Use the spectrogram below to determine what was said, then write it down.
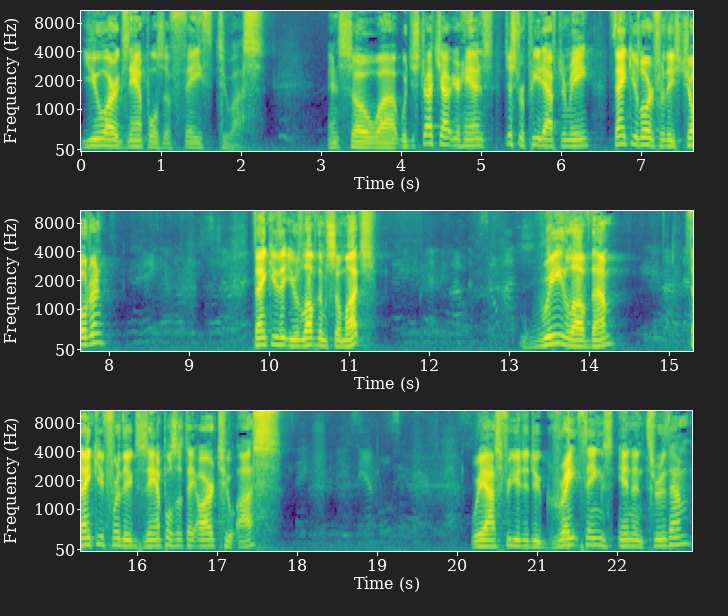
you are examples of faith to us. And so, uh, would you stretch out your hands? Just repeat after me. Thank you, Lord, for these children. Thank you that you love them so much. We love them. Thank you for the examples that they are to us. We ask for you to do great things in and through them.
